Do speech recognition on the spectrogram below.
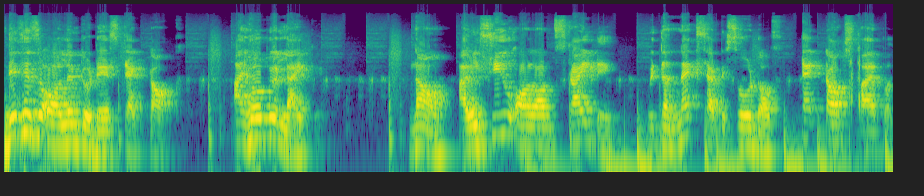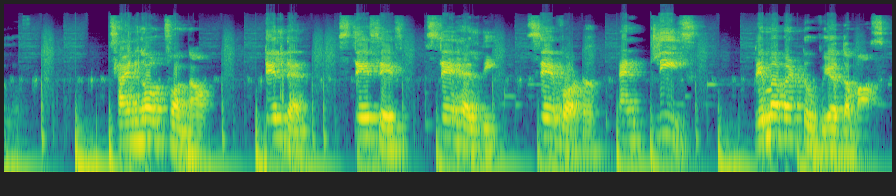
This is all in today's Tech Talk. I hope you like it. Now, I will see you all on Friday with the next episode of Tech Talks by Pallav. Signing out for now. Till then, stay safe, stay healthy, save water, and please remember to wear the mask.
